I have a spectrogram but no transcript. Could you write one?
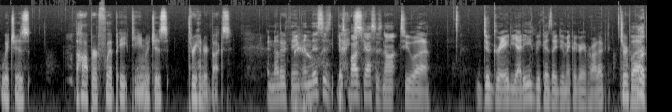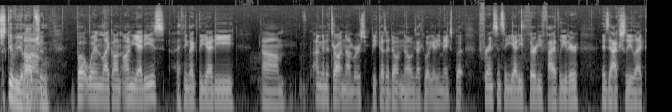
which is the Hopper Flip 18, which is 300 bucks. Another thing, and this is this Yikes. podcast is not to uh, degrade Yeti because they do make a great product. Sure. But I'll just give you an um, option. But when like on on Yetis, I think like the Yeti, um, I'm gonna throw out numbers because I don't know exactly what Yeti makes. But for instance, a Yeti 35 liter is actually like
